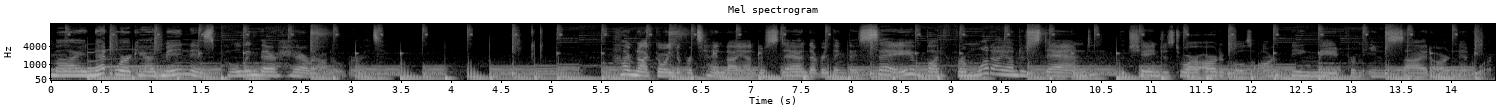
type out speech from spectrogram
My network admin is pulling their hair out over it. I'm not going to pretend I understand everything they say, but from what I understand, the changes to our articles aren't being made from inside our network.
